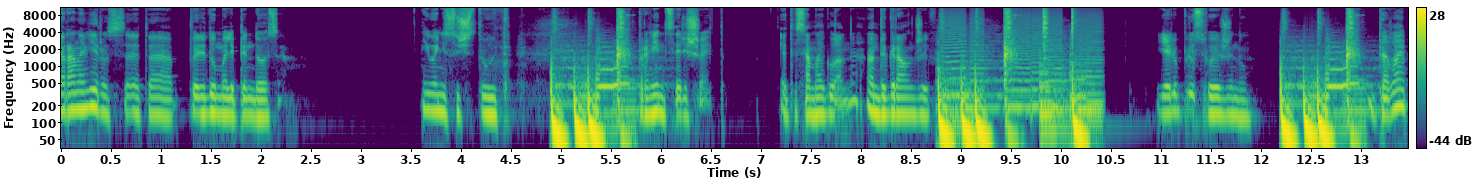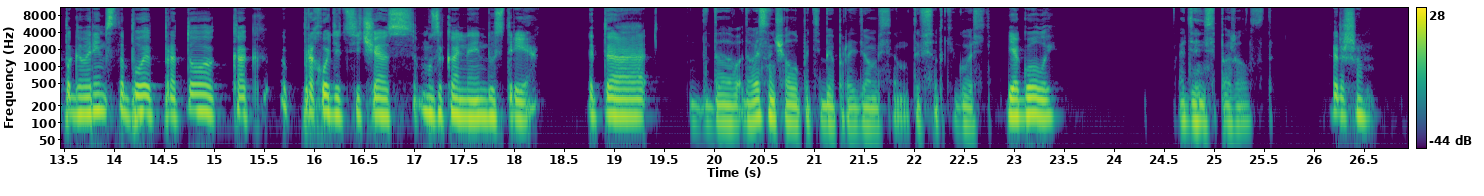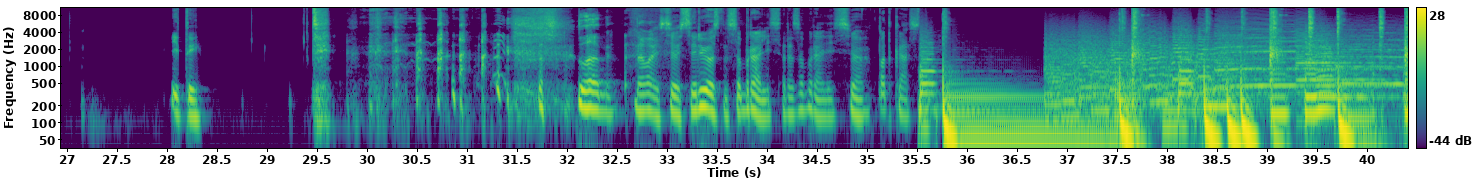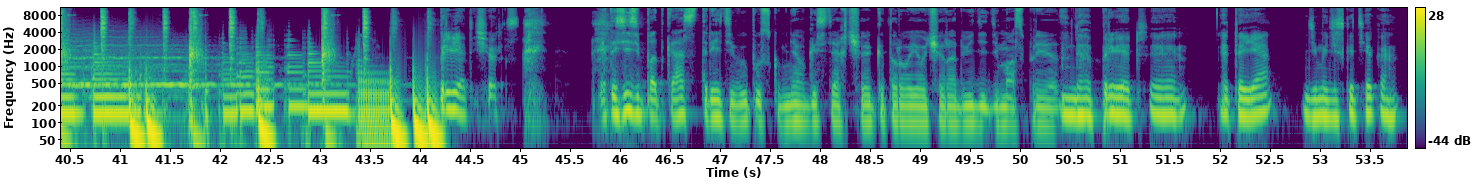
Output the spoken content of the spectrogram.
Коронавирус — это придумали пиндосы. Его не существует. Провинция решает. Это самое главное. Андеграунд жив. Я люблю свою жену. Давай поговорим с тобой про то, как проходит сейчас музыкальная индустрия. Это Да, давай сначала по тебе пройдемся. Ты все-таки гость. я голый. Оденься, пожалуйста. Хорошо. И ты. Ладно, давай, все, серьезно, собрались, разобрались, все, подкаст. Привет еще раз. Это Зизи подкаст, третий выпуск. У меня в гостях человек, которого я очень рад видеть. Димас, привет. Да, привет. э, Это я, Дима Дискотека.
